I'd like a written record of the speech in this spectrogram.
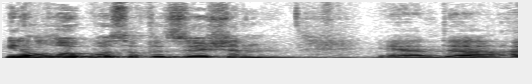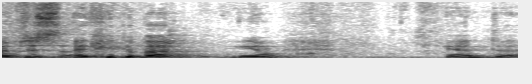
You know, Luke was a physician, and uh, I'm just, I think about, you know, and uh,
